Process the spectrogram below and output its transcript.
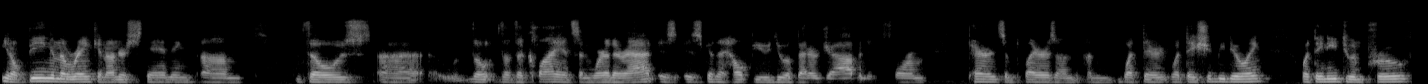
you know, being in the rink and understanding um, those uh, the, the, the clients and where they're at is is going to help you do a better job and inform parents and players on on what they're what they should be doing, what they need to improve.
